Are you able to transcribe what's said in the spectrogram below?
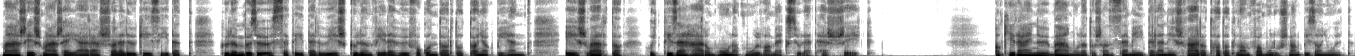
más és más eljárással előkészített, különböző összetételű és különféle hőfokon tartott anyag pihent, és várta, hogy tizenhárom hónap múlva megszülethessék. A királynő bámulatosan személytelen és fáradhatatlan famulusnak bizonyult.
